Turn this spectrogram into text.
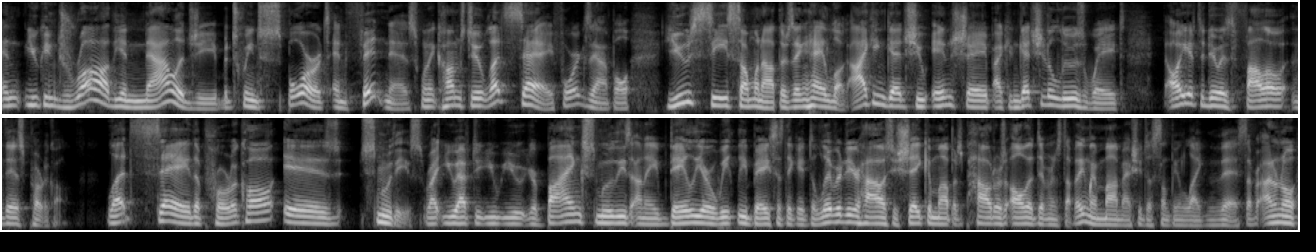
And you can draw the analogy between sports and fitness when it comes to, let's say, for example, you see someone out there saying, Hey, look, I can get you in shape. I can get you to lose weight. All you have to do is follow this protocol. Let's say the protocol is smoothies, right? You have to you you you're buying smoothies on a daily or weekly basis. They get delivered to your house. You shake them up as powders, all the different stuff. I think my mom actually does something like this. I don't know.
